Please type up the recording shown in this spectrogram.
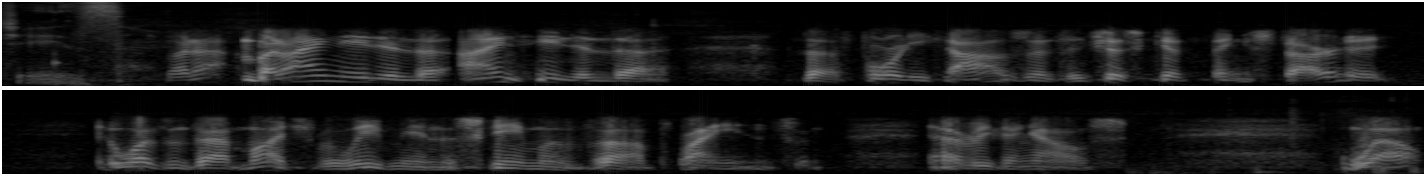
Jeez. But I, but I needed the I needed the the forty thousand to just get things started. It wasn't that much, believe me, in the scheme of uh, planes and everything else. Well,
